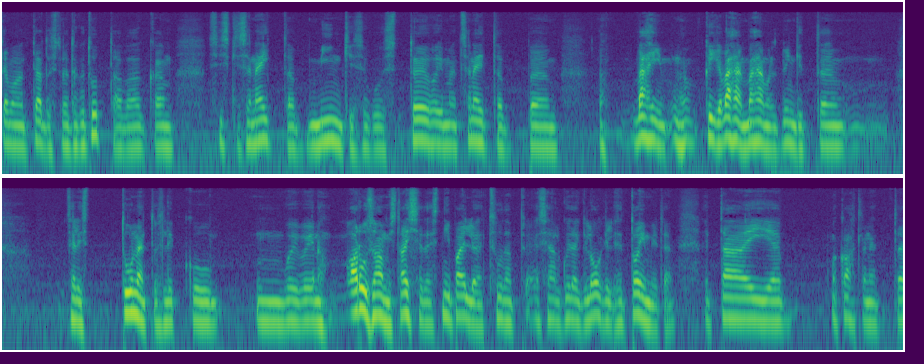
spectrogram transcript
tema teadustöödega tuttav, aga siiski see näitab mingisugust töövõimet, see näitab noh, vähim, noh kõige vähem vähemalt mingit sellist tunnetuslikku mm, või, või noh, arusaamist asjadest nii palju, et suudab seal kuidagi loogiliselt toimida. et ta ei, ma kahtlen, et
